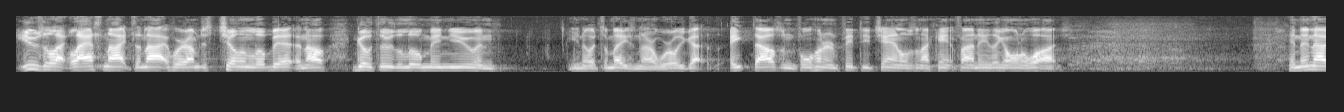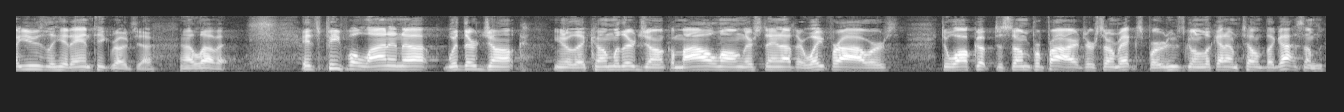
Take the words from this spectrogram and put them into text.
Usually, like last night, tonight, where I'm just chilling a little bit, and I'll go through the little menu and you know, it's amazing our world. You got 8,450 channels, and I can't find anything I want to watch. And then I'll usually hit Antique Roadshow. I love it. It's people lining up with their junk. You know, they come with their junk a mile long. They're standing out there, wait for hours to walk up to some proprietor, some expert who's going to look at them and tell them they got something.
